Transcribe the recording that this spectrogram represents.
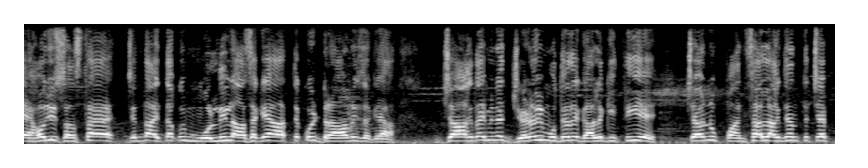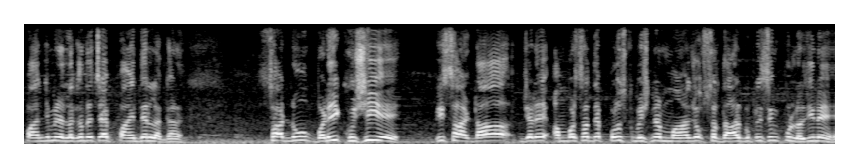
ਇਹੋ ਜਿਹੀ ਸੰਸਥਾ ਹੈ ਜਿੰਦਾ ਅੱਜ ਤੱਕ ਕੋਈ ਮੁੱਲ ਨਹੀਂ ਲਾ ਸਕਿਆ ਤੇ ਕੋਈ ਡਰਾ ਨਹੀਂ ਸਕਿਆ। ਜਾਗਦਾ ਹੀ ਮੈਨੇ ਜਿਹੜੇ ਵੀ ਮੁੱਦੇ ਤੇ ਗੱਲ ਕੀਤੀ ਏ ਚਾਹੇ ਉਹਨੂੰ 5 ਸਾਲ ਲੱਗ ਜਾਣ ਤੇ ਚਾਹੇ 5 ਮਹੀਨੇ ਲੱਗਣ ਤੇ ਚਾਹੇ 5 ਦਿਨ ਲੱਗਣ। ਸਾਨੂੰ ਬੜੀ ਖੁਸ਼ੀ ਏ ਵੀ ਸਾਡਾ ਜਿਹੜੇ ਅੰਮ੍ਰਿਤਸਰ ਦੇ ਪੁਲਿਸ ਕਮਿਸ਼ਨਰ ਮਾਨਯੋਗ ਸਰਦਾਰ ਗੁਰਪ੍ਰੀਤ ਸਿੰਘ ਭੁੱਲਰ ਜੀ ਨੇ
